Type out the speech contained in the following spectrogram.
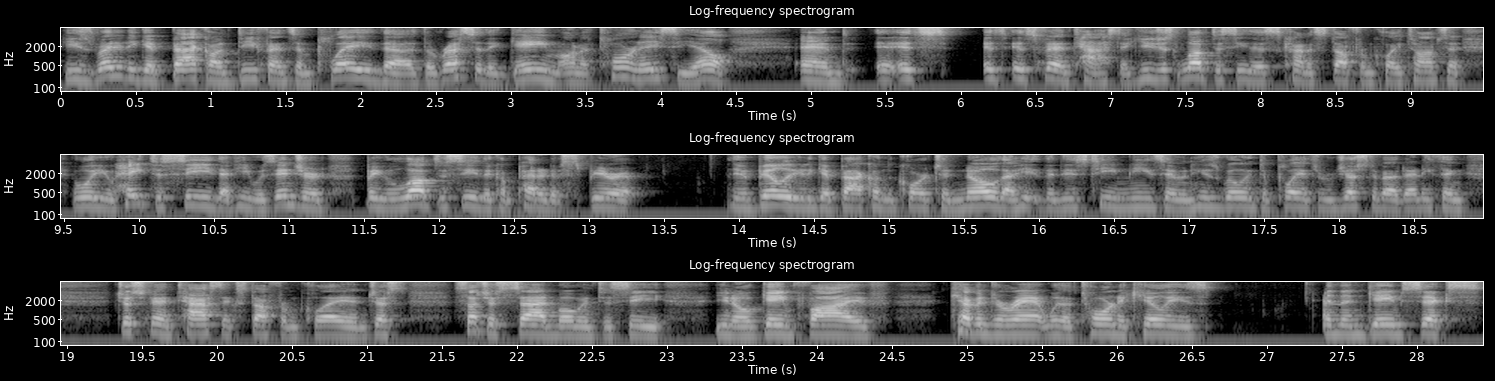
He's ready to get back on defense and play the the rest of the game on a torn ACL and it's it's, it's fantastic. You just love to see this kind of stuff from Klay Thompson. Well, you hate to see that he was injured, but you love to see the competitive spirit, the ability to get back on the court, to know that he, that his team needs him and he's willing to play through just about anything. Just fantastic stuff from Klay, and just such a sad moment to see. You know, Game Five, Kevin Durant with a torn Achilles, and then Game Six,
